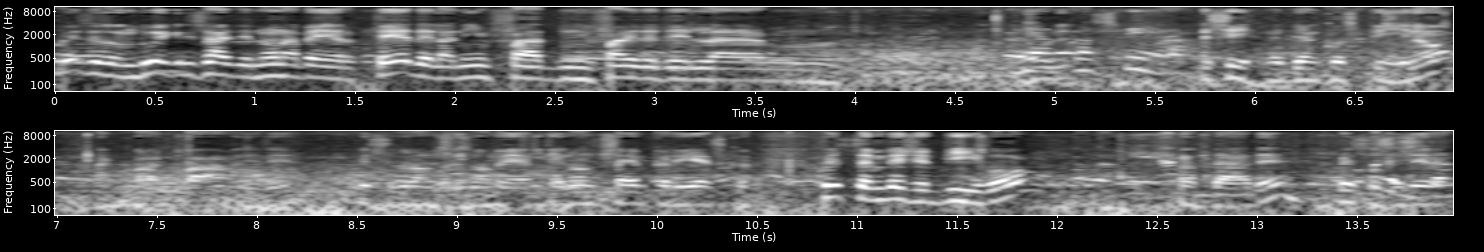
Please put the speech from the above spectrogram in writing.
queste sono due crisalide non aperte della ninfa, ninfalide del, mm, Biancospina. eh sì, del biancospino, eccola qua, vedete? Queste però non sono aperte, non sempre riesco. Questo invece è vivo, guardate, questo si deve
